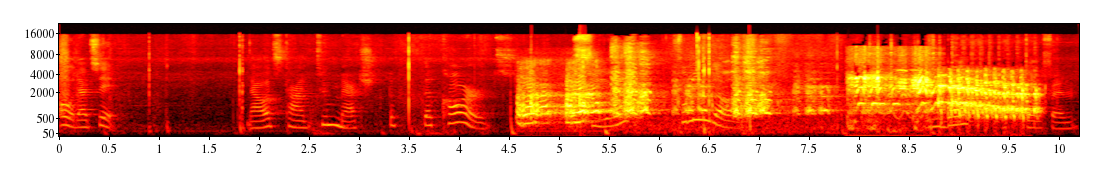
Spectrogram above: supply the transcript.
Oh, that's it. Now it's time to match the, the cards. Seal, flamingo, dolphin.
